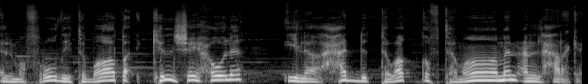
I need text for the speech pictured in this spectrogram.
المفروض يتباطأ كل شيء حوله إلى حد التوقف تماما عن الحركة.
